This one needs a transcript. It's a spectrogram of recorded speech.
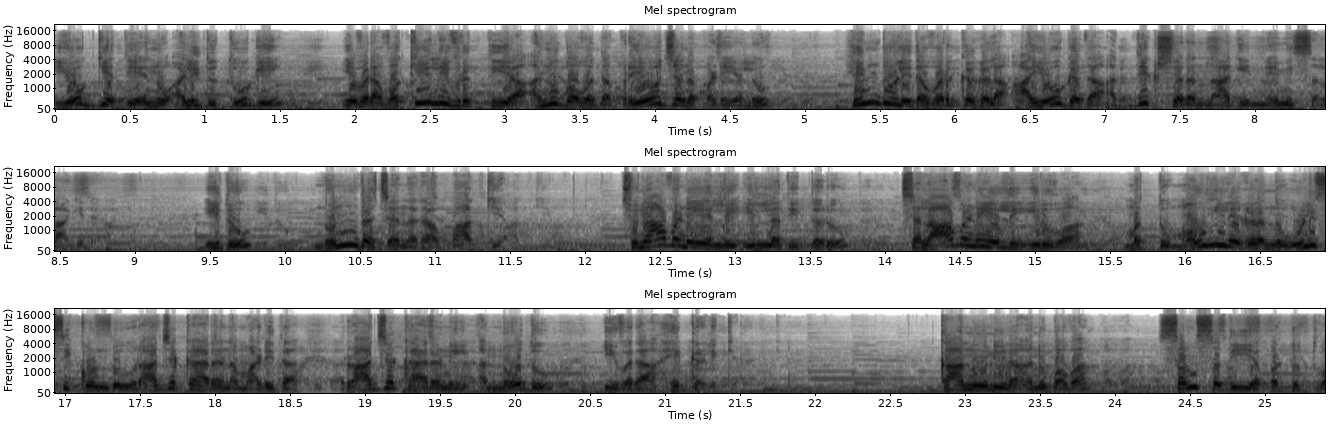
ಯೋಗ್ಯತೆಯನ್ನು ಅಳಿದು ತೂಗಿ, ಇವರ ವಕೀಲಿ ವೃತ್ತಿಯ ಅನುಭವದ ಪ್ರಯೋಜನ ಪಡೆಯಲು ಹಿಂದುಳಿದ ವರ್ಗಗಳ ಆಯೋಗದ ಅಧ್ಯಕ್ಷರನ್ನಾಗಿ ನೇಮಿಸಲಾಗಿದೆ. ಇದು ನೊಂದ ಜನರ ಭಾಗ್ಯ. ಚುನಾವಣೆಯಲ್ಲಿ ಇಲ್ಲದಿದ್ದರೂ, ಚಲಾವಣೆಯಲ್ಲಿ ಇರುವ ಮತ್ತು ಮೌಲ್ಯಗಳನ್ನು ಉಳಿಸಿಕೊಂಡು ರಾಜಕಾರಣ ಮಾಡಿದ ರಾಜಕಾರಣಿ ಅನ್ನೋದು ಇವರ ಹೆಗ್ಗಳಿಕೆ. ಕಾನೂನಿನ ಅನುಭವ, ಸಂಸದೀಯ ಪಟುತ್ವ,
